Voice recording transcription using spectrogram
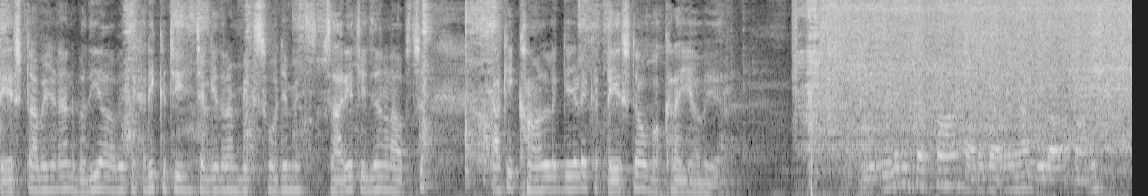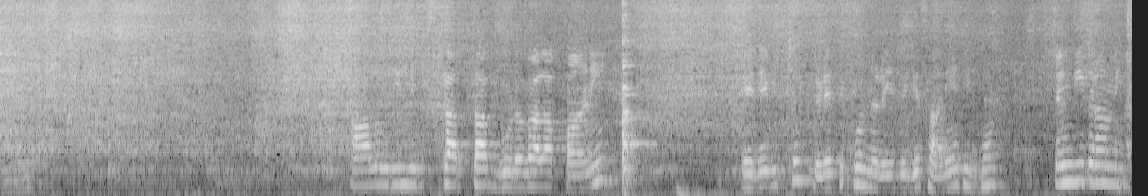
ਟੇਸਟ ਆਵੇ ਜਿਹੜਾ ਵਧੀਆ ਆਵੇ ਤੇ ਹਰ ਇੱਕ ਚੀਜ਼ ਚੰਗੀ ਤਰ੍ਹਾਂ ਮਿਕਸ ਹੋ ਜੇ ਮਿਕਸ ਸਾਰੀਆਂ ਚੀਜ਼ਾਂ ਨਾਲ ਆਪਸ ਚ ਤਾਂ ਕਿ ਖਾਣ ਲੱਗੇ ਜਿਹੜਾ ਇੱਕ ਟੇਸਟ ਆ, ਉਹ ਵੱਖਰਾ ਹੀ ਆਵੇ ਯਾਰ। ਇਹਦੇ ਵਿੱਚ ਆਪਾਂ ਐਡ ਕਰ ਰਹੇ ਹਾਂ ਗੁੜ ਵਾਲਾ ਪਾਣੀ। ਆਲੂ ਲਓ ਜੀ ਮਿਕਸ ਕਰਤਾ ਗੁੜ ਵਾਲਾ ਪਾਣੀ। ਇਹਦੇ ਵਿੱਚ ਜਿਹੜੇ ਅਸੀਂ ਭੁੰਨ ਰਹੇ ਸੀਗੇ ਸਾਰੀਆਂ ਚੀਜ਼ਾਂ, ਚੰਗੀ ਤਰ੍ਹਾਂ ਮਿਕਸ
